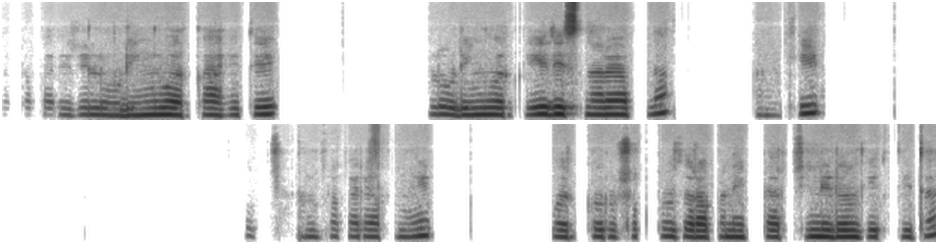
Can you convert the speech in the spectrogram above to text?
प्रकारे जे लोडिंग वर्क आहे ते लोडिंग वर्कही दिसणार आहे आपला. आणखी खूप छान प्रकारे आपण हे वर्क करू शकतो. जर आपण एक टारची निडल घेतली तर.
